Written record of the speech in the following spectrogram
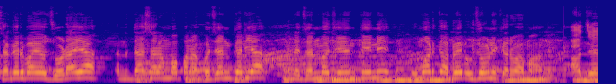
સગરભાઈઓ જોડાયા અને દાસારામ બાપાના ભજન કર્યા અને જન્મ જયંતિની ઉમળકાભેર ઉજવણી કરવામાં આવી. આજે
